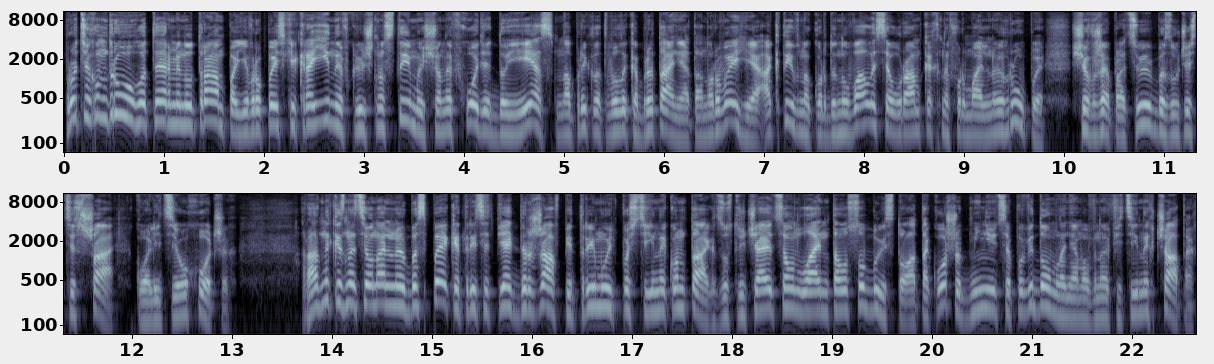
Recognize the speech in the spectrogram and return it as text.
Протягом другого терміну Трампа європейські країни, включно з тими, що не входять до ЄС, наприклад, Велика Британія та Норвегія, активно координувалися у рамках неформальної групи, що вже працює без участі США коаліції охочих. Радники з національної безпеки 35 держав підтримують постійний контакт, зустрічаються онлайн та особисто, а також обмінюються повідомленнями в неофіційних чатах.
